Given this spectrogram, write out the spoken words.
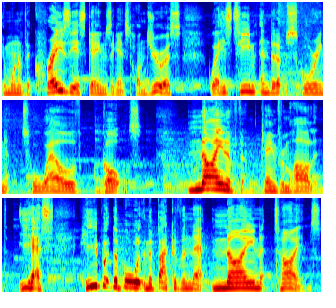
in one of the craziest games against Honduras, where his team ended up scoring 12 goals. Nine of them came from Haaland. Yes, he put the ball in the back of the net nine times.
